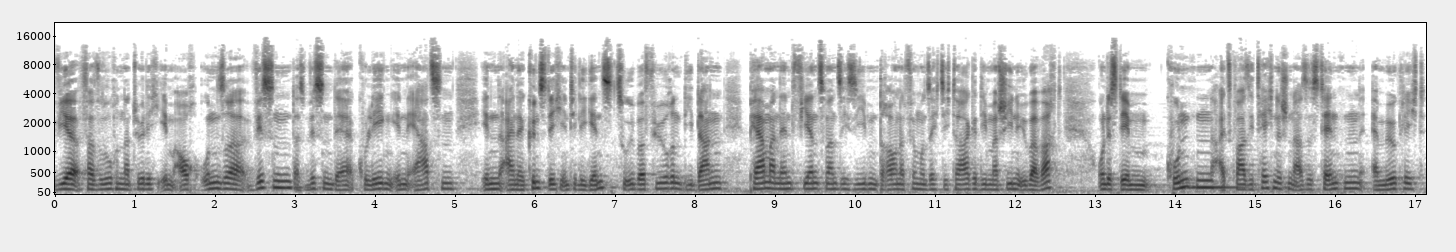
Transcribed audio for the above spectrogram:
wir versuchen natürlich eben auch unser Wissen, das Wissen der Kollegen in Ärzten in eine künstliche Intelligenz zu überführen, die dann permanent 24-7, 365 Tage die Maschine überwacht und es dem Kunden als quasi technischen Assistenten ermöglicht,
